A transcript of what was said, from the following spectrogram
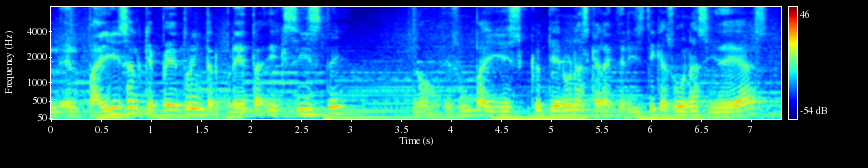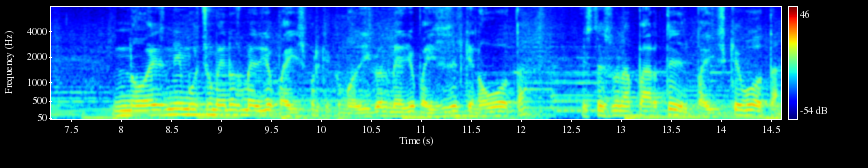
El, país al que Petro interpreta existe, ¿no? es un país que tiene unas características, unas ideas, no es ni mucho menos medio país, porque como digo, el medio país es el que no vota, esta es una parte del país que vota,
